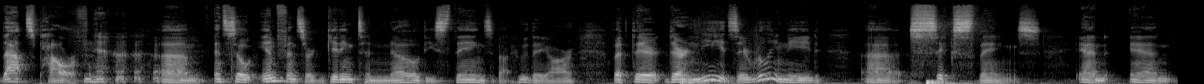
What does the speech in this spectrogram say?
That's powerful. um, and so infants are getting to know these things about who they are, but their their needs they really need uh, six things, and and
